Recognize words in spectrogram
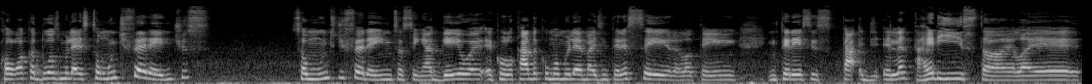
coloca duas mulheres que são muito diferentes são muito diferentes, assim, a Gale é, é, colocada como uma mulher mais interesseira, ela tem interesses, ela é carreirista, ela é,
